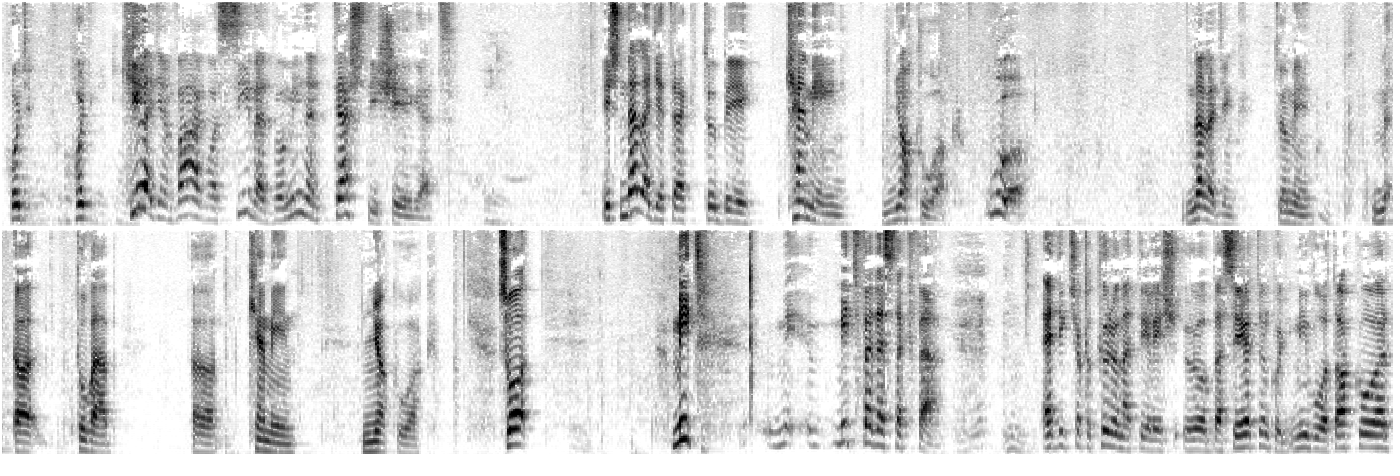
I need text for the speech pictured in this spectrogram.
hogy, hogy ki legyen vágva a szívedből minden testiséget. És ne legyetek többé kemény nyakúak. Uah! Ne legyünk tömény, uh, tovább uh, kemény nyakúak. Szóval mit, mit fedeztek fel? Eddig csak a körülmetélésről beszéltünk, hogy mi volt akkor,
